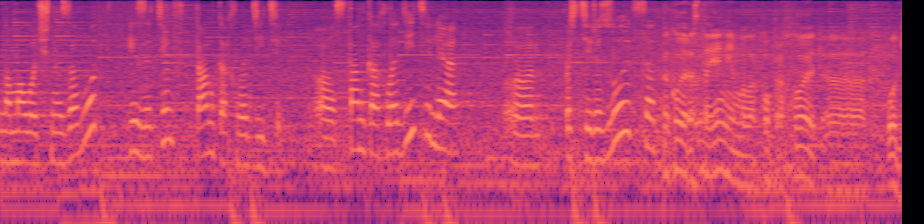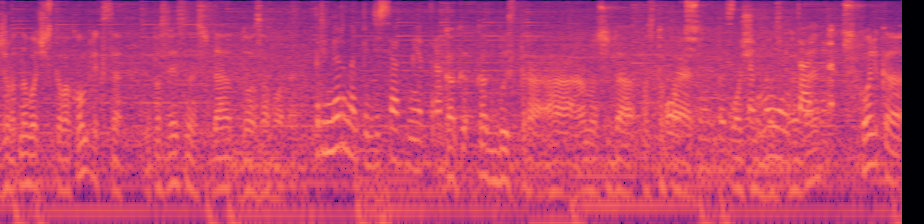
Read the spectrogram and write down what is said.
на молочный завод и затем в танкоохладитель. Э, с танкоохладителя э, пастеризуется. Какое расстояние молоко проходит э, от животноводческого комплекса непосредственно сюда до завода? Примерно 50 метров. Как, как быстро а, оно сюда поступает? Очень быстро, Очень быстро да? Сколько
